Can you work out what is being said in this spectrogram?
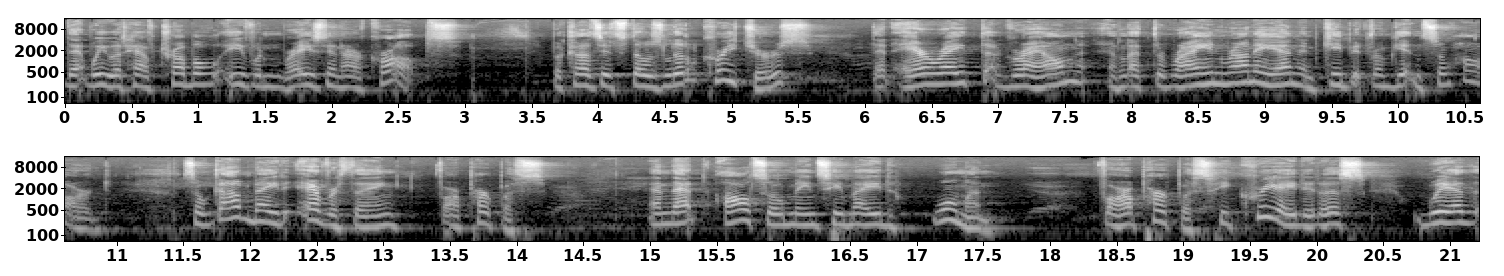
that we would have trouble even raising our crops. Because it's those little creatures that aerate the ground and let the rain run in and keep it from getting so hard. So God made everything for a purpose. And that also means He made woman for a purpose. He created us with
